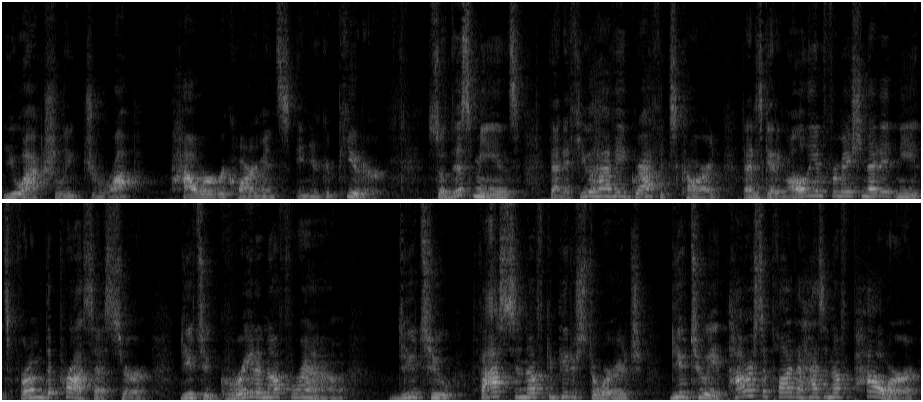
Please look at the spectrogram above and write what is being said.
you actually drop power requirements in your computer. So this means that if you have a graphics card that is getting all the information that it needs from the processor due to great enough RAM, due to fast enough computer storage, due to a power supply that has enough power,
